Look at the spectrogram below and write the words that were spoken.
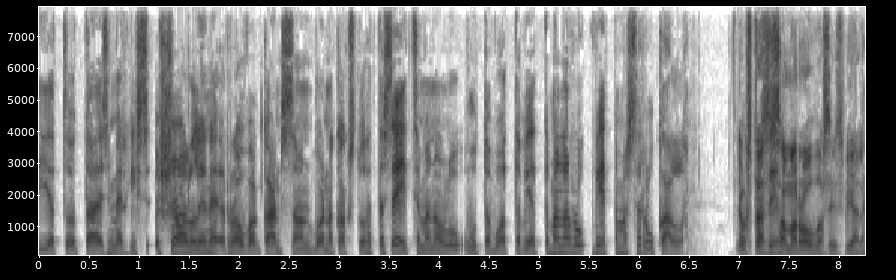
Ja tota, esimerkiksi Charlene Rouvan kanssa on vuonna 2007 ollut uutta vuotta viettämällä, viettämässä Rukalla. Onko tämä se se- sama rouva siis vielä?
